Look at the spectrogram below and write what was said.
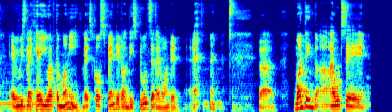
Everybody's like, "Hey, you have the money. Let's go spend it on these tools that I wanted." uh, one thing I would say,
